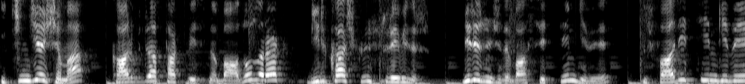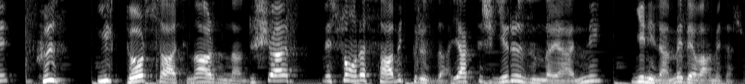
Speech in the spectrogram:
İkinci aşama karbonhidrat takviyesine bağlı olarak birkaç gün sürebilir. Biraz önce de bahsettiğim gibi, ifade ettiğim gibi hız ilk 4 saatin ardından düşer ve sonra sabit bir hızda yaklaşık yarı hızında yani yenilenme devam eder.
